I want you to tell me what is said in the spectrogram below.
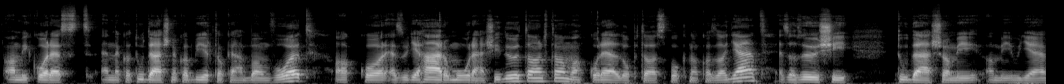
Amikor ezt ennek a tudásnak a birtokában volt, akkor ez ugye három órás időtartam, akkor ellopta a Spocknak az agyát. Ez az ősi tudás, ami, ami ugye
